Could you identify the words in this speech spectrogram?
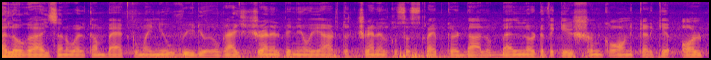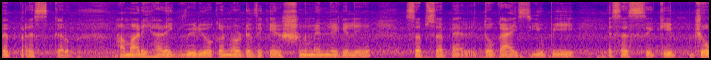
Hello guys and welcome back to my new video तो गाइस चैनल पे नए हो यार तो चैनल को सब्सक्राइब कर डालो बेल नोटिफिकेशन को ऑन करके ऑल पे प्रेस करो। हमारी हर एक वीडियो का नोटिफिकेशन मिलने के लिए सबसे पहले। तो गाइस यूपी एसएससी की जो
